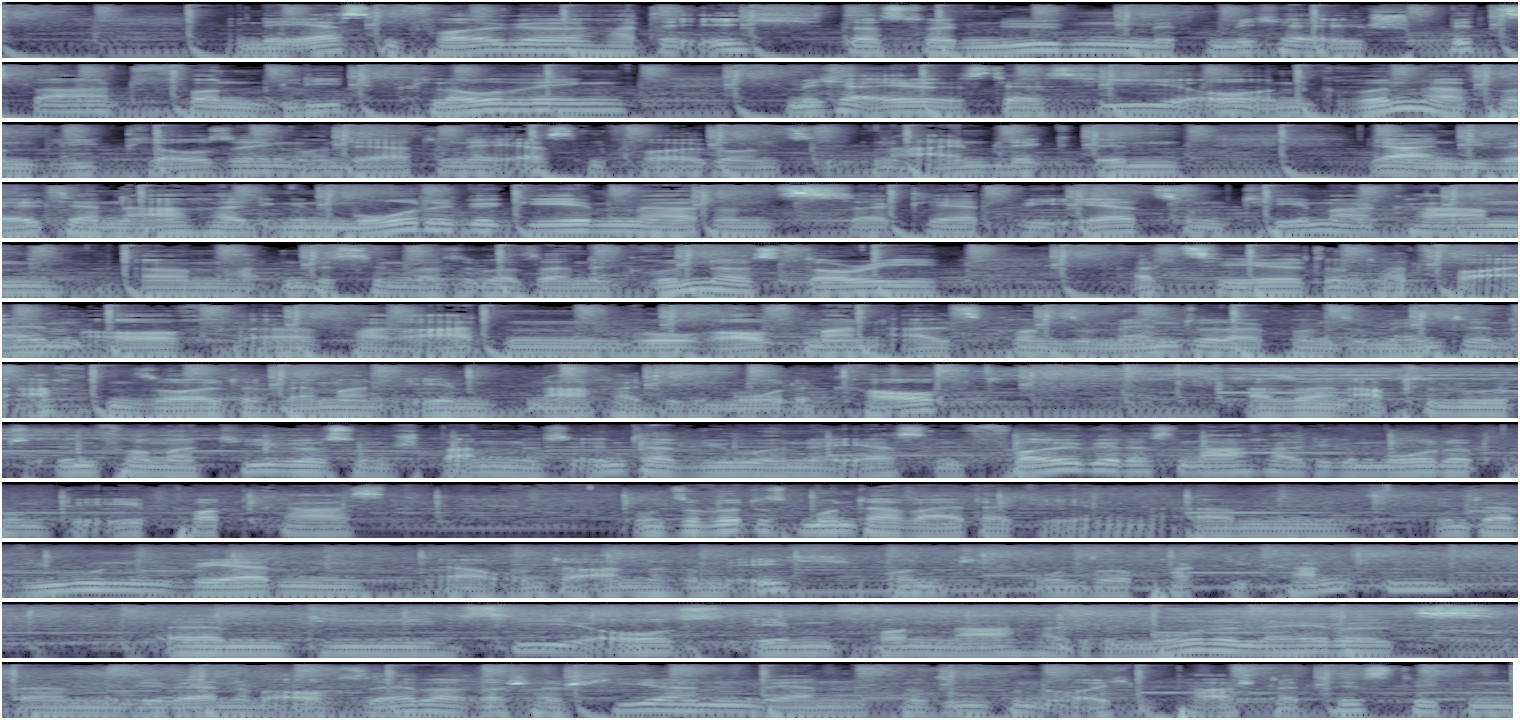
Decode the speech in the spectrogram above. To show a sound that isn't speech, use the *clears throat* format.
In der ersten Folge hatte ich das Vergnügen mit Michael Spitzbart von Bleed Clothing. Michael ist der CEO und Gründer von Bleed Clothing und er hat in der ersten Folge uns einen Einblick in, ja, in die Welt der nachhaltigen Mode gegeben. Er hat uns erklärt, wie er zum Thema kam, ähm, hat ein bisschen was über seine Gründerstory erzählt und hat vor allem auch äh, verraten, worauf man als Konsument oder Konsumentin achten sollte, wenn man eben nachhaltige Mode kauft. Also ein absolut informatives und spannendes Interview in der ersten Folge des nachhaltigemode.de Podcast. Und so wird es munter weitergehen. Ähm, interviewen werden ja unter anderem ich und unsere Praktikanten ähm, die CEOs eben von nachhaltigen Modelabels. Ähm, wir werden aber auch selber recherchieren, werden versuchen, euch ein paar Statistiken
